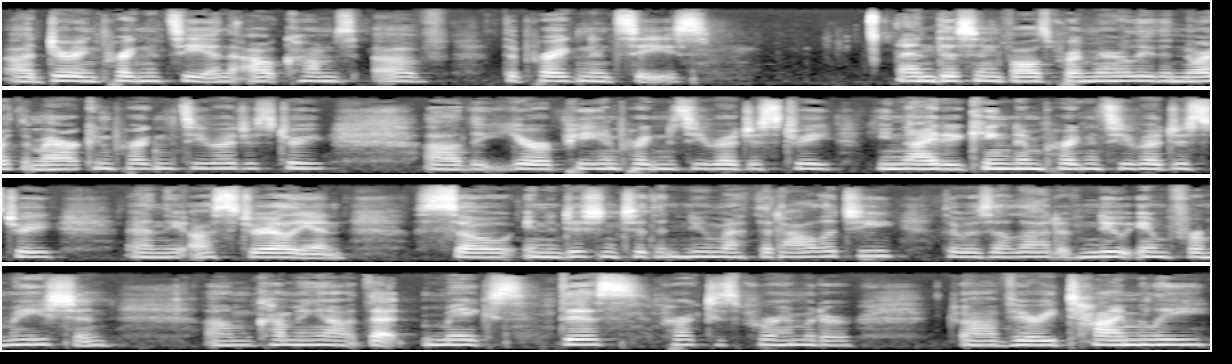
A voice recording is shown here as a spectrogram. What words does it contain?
uh, during pregnancy and the outcomes of the pregnancies. And this involves primarily the North American Pregnancy Registry, uh, the European Pregnancy Registry, United Kingdom Pregnancy Registry, and the Australian. So, in addition to the new methodology, there was a lot of new information um, coming out that makes this practice parameter uh, very timely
